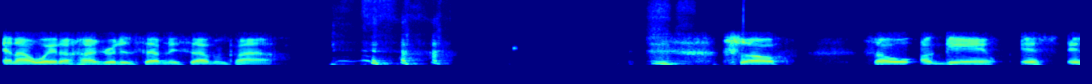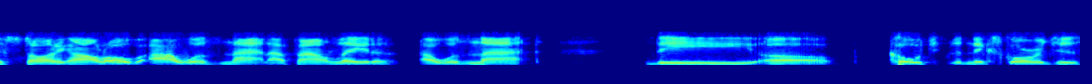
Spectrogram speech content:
and I weighed 177 pounds. so, so again, it's it's starting all over. I was not. I found later I was not the uh, coach the Nick Skorich's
